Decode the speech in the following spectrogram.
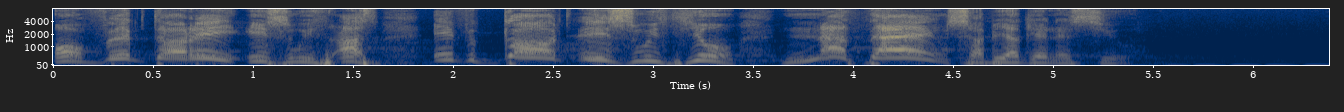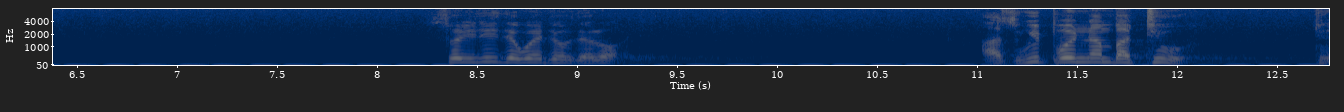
Of victory is with us. If God is with you, nothing shall be against you. So you need the word of the Lord. As weapon number two, to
